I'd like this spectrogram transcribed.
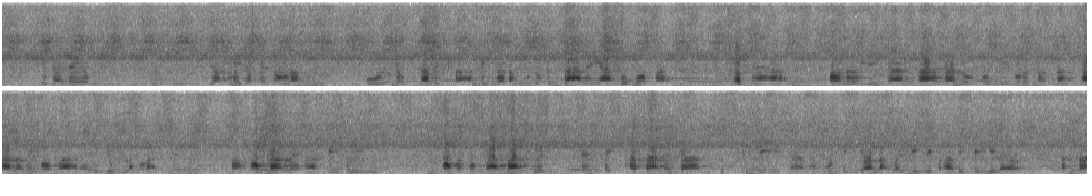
ๆที่แต่เดิม ยังไม่จำเป็นต้องรับผู้จบการศึกษาถึงระดับอุดมศึกษาในงานทั่วๆไปครับนะฮะพอเริ่มมีการค้าการลงทุนมีบริษัทต่างชาติอะไรเข้ามาในยุคหลังๆ เนี่ยความต้องการแรงงานฝีมือเขาก็ต้องการมากขึ้นเช่นทักษะในการพิมพ์ดีนะถ้าพูดถึงย้อนหลังไปสี่สิบห้าสิบปีที่แล้วทักษะ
